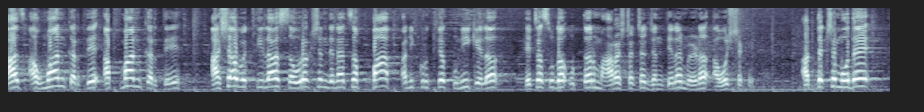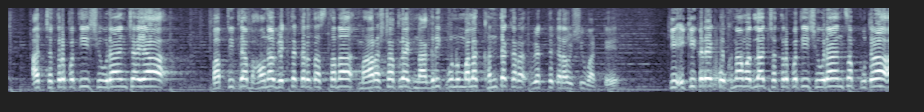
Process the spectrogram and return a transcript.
आज अवमान करते अपमान करते अशा व्यक्तीला संरक्षण देण्याचं पाप आणि कृत्य कुणी केलं ह्याचं सुद्धा उत्तर महाराष्ट्राच्या जनतेला मिळणं आवश्यक आहे. अध्यक्ष महोदय आज छत्रपती शिवरायांच्या या बाबतीतल्या भावना व्यक्त करत असताना महाराष्ट्रातला एक नागरिक म्हणून मला खंत करा व्यक्त करावीशी वाटते. की एकीकडे कोकणामधला छत्रपती शिवरायांचा पुतळा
